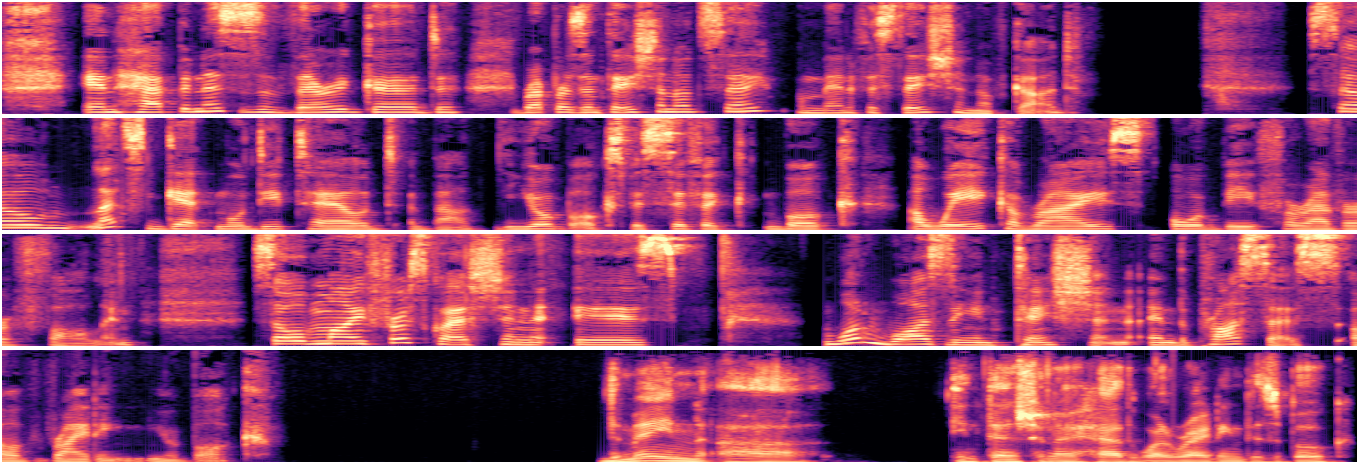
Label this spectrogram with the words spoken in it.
and happiness is a very good representation, I'd say, a manifestation of God. So let's get more detailed about your book, specific book, Awake, Arise, or Be Forever Fallen. So my first question is what was the intention and the process of writing your book? The main uh, intention I had while writing this book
